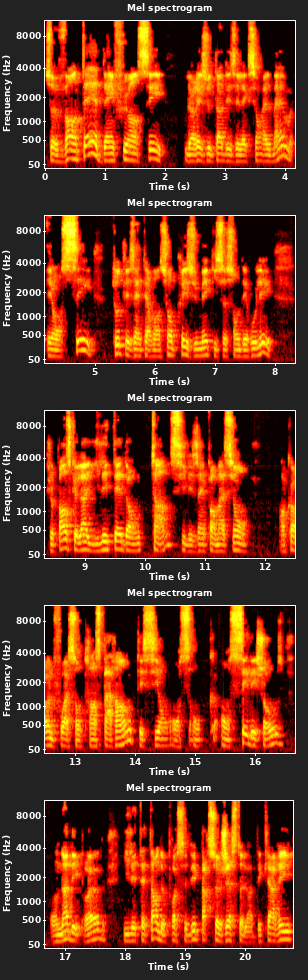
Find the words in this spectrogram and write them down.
se vantait d'influencer le résultat des élections elles-mêmes et on sait toutes les interventions présumées qui se sont déroulées. Je pense que là, il était donc temps, si les informations encore une fois, sont transparentes et si on, on, sait des choses, on a des preuves, il était temps de procéder par ce geste-là. Déclarer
